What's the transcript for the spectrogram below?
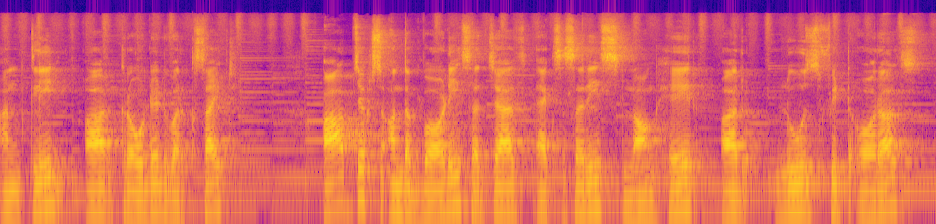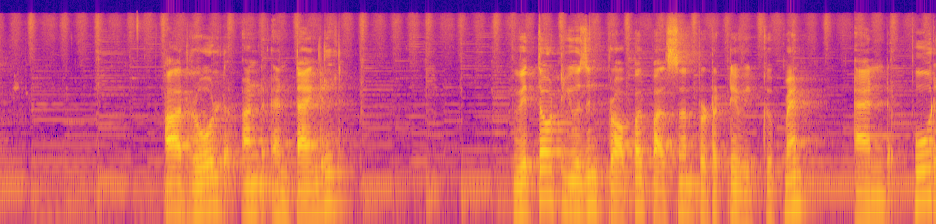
unclean or crowded work site, objects on the body such as accessories, long hair or loose fit overalls are rolled and entangled without using proper personal protective equipment and poor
